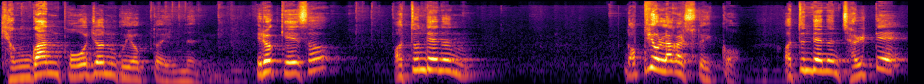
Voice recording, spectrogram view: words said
경관 보존 구역도 있는 이렇게 해서 어떤 데는 높이 올라갈 수도 있고 어떤 데는 절대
